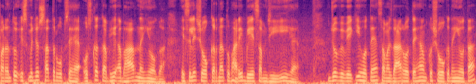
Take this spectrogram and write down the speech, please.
परंतु इसमें जो सत रूप से है, उसका कभी अभाव नहीं होगा। इसलिए शोक करना तुम्हारी बेसमझी ही है। जो विवेकी होते हैं, समझदार होते हैं, उनको शोक नहीं होता।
